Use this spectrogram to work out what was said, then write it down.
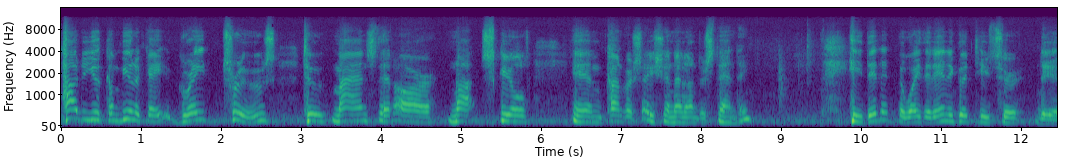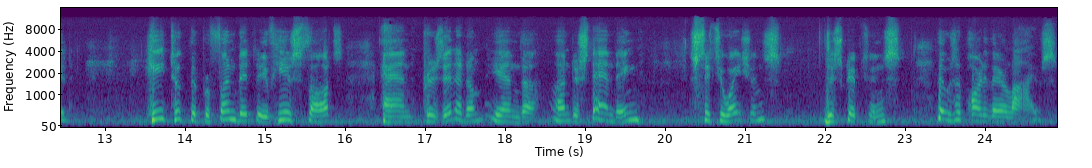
How do you communicate great truths to minds that are not skilled in conversation and understanding? He did it the way that any good teacher did. he took the profundity of his thoughts and presented them in the understanding situations, descriptions that was a part of their lives.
